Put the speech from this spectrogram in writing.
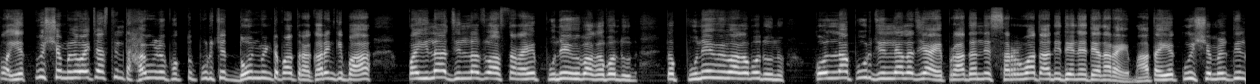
प- एकवीसशे मिळवायचे असतील तर हा व्हिडिओ फक्त पुढचे दोन मिनटं पात्र कारण की पहा पहिला जिल्हा जो असणार आहे पुणे विभागामधून तर पुणे विभागामधून कोल्हापूर जिल्ह्याला जे आहे प्राधान्य सर्वात आधी देण्यात येणार आहे. मग आता एकवीसशे मिळतील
